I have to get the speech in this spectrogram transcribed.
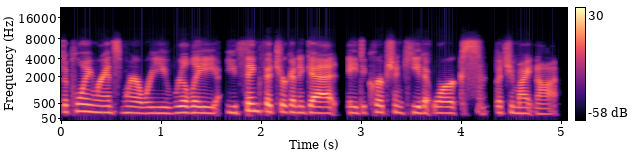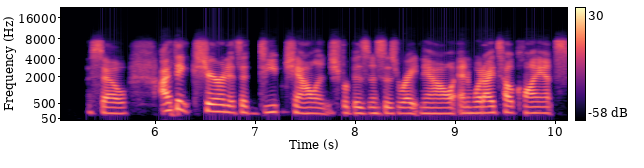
deploying ransomware where you really you think that you're going to get a decryption key that works, but you might not. So I think Sharon, it's a deep challenge for businesses right now. And what I tell clients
